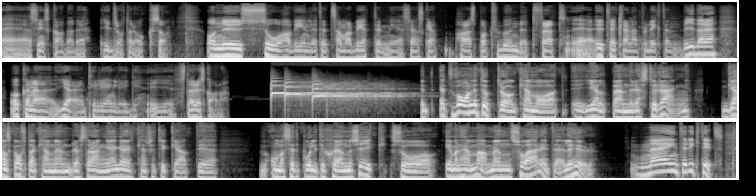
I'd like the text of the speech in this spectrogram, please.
eh, synskadade idrottare också. Och nu så har vi inlett ett samarbete med Svenska Parasportförbundet för att eh, utveckla den här produkten vidare och kunna göra den tillgänglig i större skala. Ett, ett vanligt uppdrag kan vara att eh, hjälpa en restaurang. Ganska ofta kan en restaurangägare kanske tycka att det, om man sätter på lite skön musik så är man hemma, men så är det inte, eller hur? Nej, inte riktigt.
